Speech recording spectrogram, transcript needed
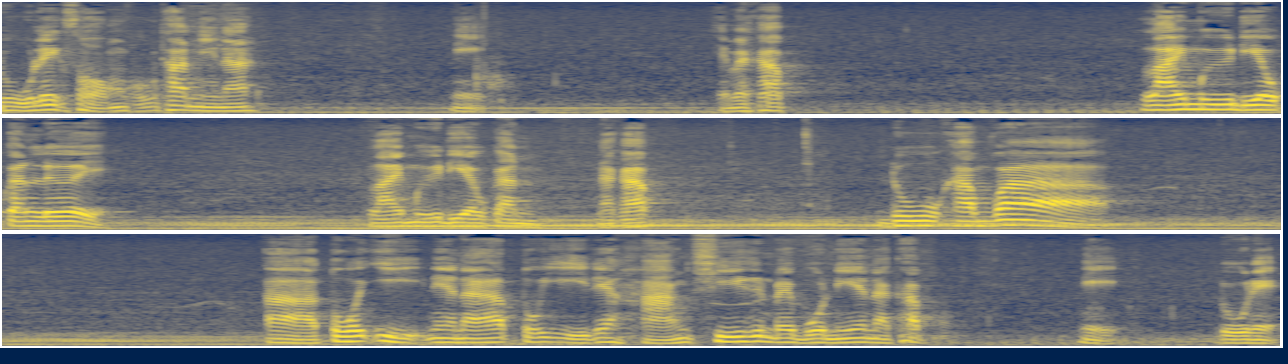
ดูเลขสองของท่านนี่นะ นี่ เห็นไหมครับ ลายมือเดียวกันเลย ลายมือเดียวกันนะครับ ดูคำว่าอ่าตัวอีเนี่ยนะครับ ตัวอีเนี่ยหางชี้ขึ้นไปบนนี้นะครับ นี่ดูเนี่ย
